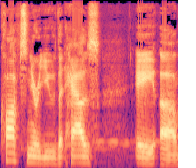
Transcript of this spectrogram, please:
coughs near you that has a, uh,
